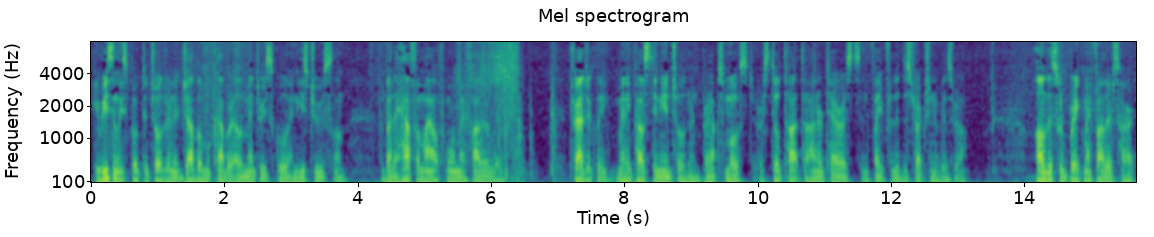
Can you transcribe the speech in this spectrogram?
He recently spoke to children at Jabal Mukaber Elementary School in East Jerusalem, about a half a mile from where my father lived. Tragically, many Palestinian children, perhaps most, are still taught to honor terrorists and fight for the destruction of Israel. All this would break my father's heart.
